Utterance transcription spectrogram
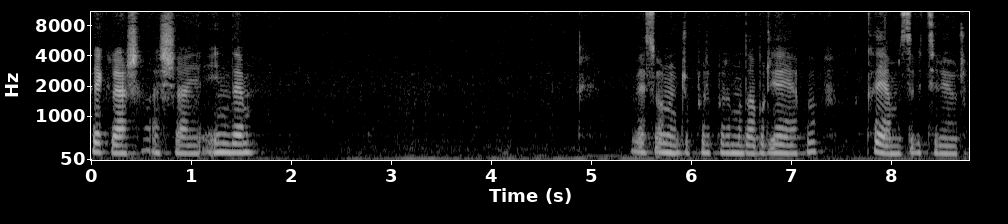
Tekrar aşağıya indim. Ve sonuncu pırpırımı da buraya yapıp kayamızı bitiriyorum.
